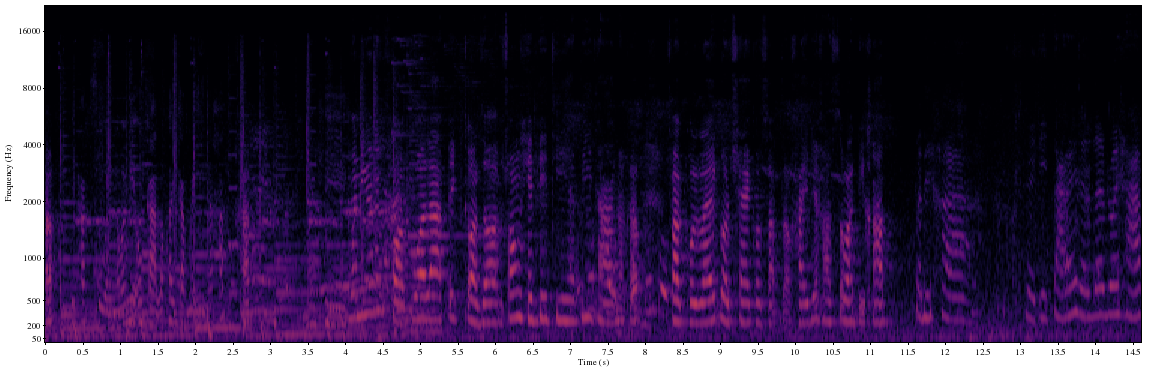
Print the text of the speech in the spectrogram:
ครับที่พักสวยนะไม่มีโอกาสเราค่อยกลับมาอีกนะคะ ครับโอเค วันนี้ก็ต้องขอตัวลาไปก่อนสำหรับช่อง HPT Happy Time นะครับ ฝากกดไลค์ กดแชร์ กดซับสไครต์ด้วยครับ สวัสดีครับ สวัสดีค่ะเดี๋ยวติดตามให้เราได้ด้วยครับ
